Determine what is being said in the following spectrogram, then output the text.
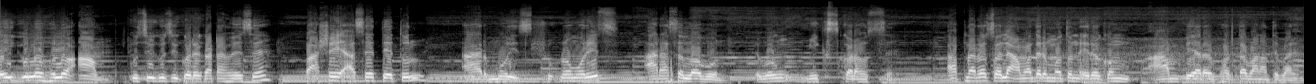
এইগুলো হলো আম। কুচি কুচি করে কাটা হয়েছে। পাশে আছে তেঁতুল আর মরিচ, শুকনো মরিচ আর আছে লবণ এবং মিক্স করা হচ্ছে। আপনারা চলে আমাদের মতন এরকম আম পেয়ারার ভর্তা বানাতে পারেন।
